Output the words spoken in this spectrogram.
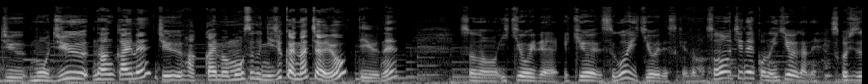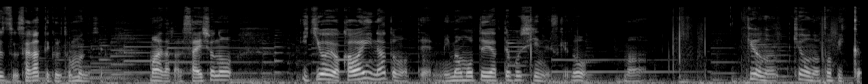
10、もう10何回目 ?18 回目、もうすぐ20回になっちゃうよっていうね。その勢いで、勢いですごい勢いですけども、そのうちね、この勢いがね、少しずつ下がってくると思うんですよ。まあだから最初の勢いは可愛いなと思って見守ってやってほしいんですけど、まあ、今日の、今日のトピック。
